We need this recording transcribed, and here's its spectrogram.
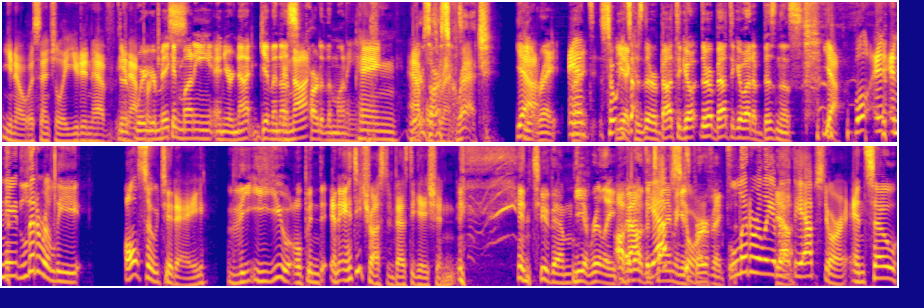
you know essentially you didn't have They're- in-app where you're making money and you're not giving You're us not part of the money. paying Where's Apple's our rent. scratch? Yeah, right. And right. so yeah, because they're about to go. They're about to go out of business. yeah. Well, and, and they literally also today the EU opened an antitrust investigation into them yeah, really. About the, the, App timing Store. is perfect. Literally about Yeah. the App Store. And so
